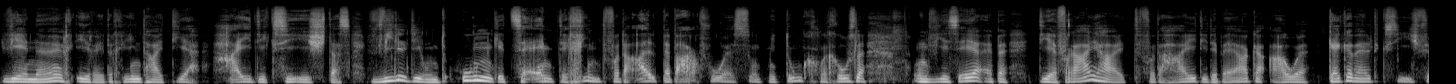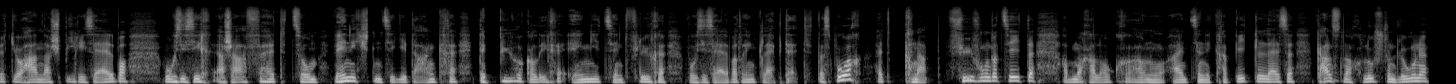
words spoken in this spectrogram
wie näher ihre in der Kindheit die Heidi war, das wilde und ungezähmte Kind von der Alpen barfuß und mit dunklen Kruseln und wie sehr eben die Freiheit von der Heidi in den Bergen auch eine Gegenwelt war für Johanna Spiri selber, wo sie sich erschaffen hat, zum wenigstens in Gedanken der bürgerlichen Enge zu entflüchen, wo sie selber drin gelebt hat. Das Buch hat knapp 500 Seiten, aber man kann locker auch nur einzelne Kapitel lesen, ganz nach Lust und Laune,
